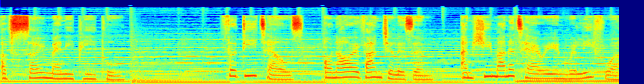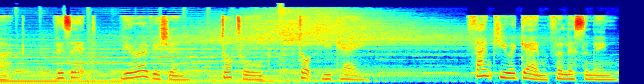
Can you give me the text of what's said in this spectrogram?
of so many people. For details on our evangelism and humanitarian relief work, visit eurovision.org.uk. Thank you again for listening.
